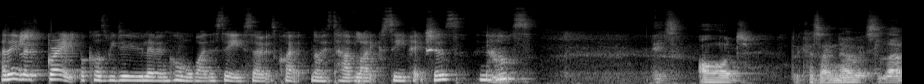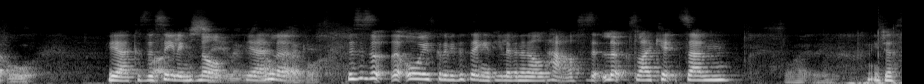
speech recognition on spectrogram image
I think it looks great because we do live in Cornwall by the sea, so it's quite nice to have like sea pictures in the house. It's odd because I know it's level. Yeah, because the ceiling's the not. ceiling yeah, not look. level. This is a, always going to be the thing if you live in an old house. Is it looks like it's um. Slightly. Let me just.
